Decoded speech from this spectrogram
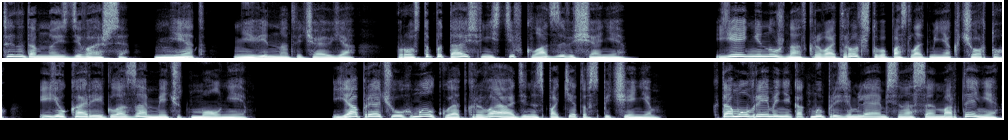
«Ты надо мной издеваешься». «Нет», — невинно отвечаю я, «просто пытаюсь внести вклад в завещание». Ей не нужно открывать рот, чтобы послать меня к черту. Ее карие глаза мечут молнии. Я прячу ухмылку и открываю один из пакетов с печеньем. К тому времени, как мы приземляемся на Сен-Мартене,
